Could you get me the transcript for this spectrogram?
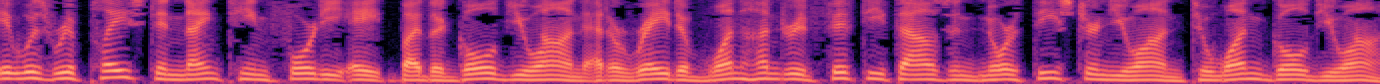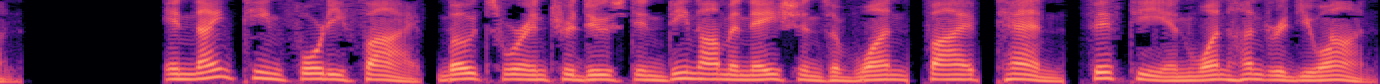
It was replaced in 1948 by the gold yuan at a rate of 150,000 northeastern yuan to 1 gold yuan. In 1945, notes were introduced in denominations of 1, 5, 10, 50 and 100 yuan.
